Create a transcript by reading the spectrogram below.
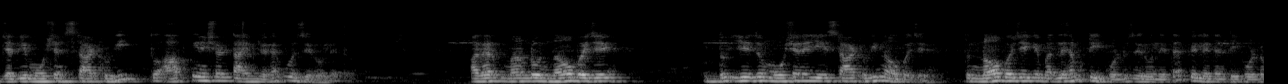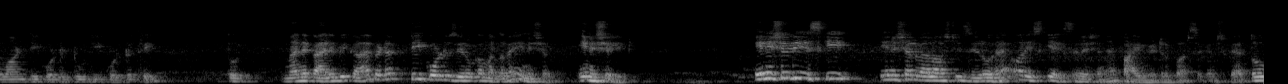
जब ये मोशन स्टार्ट होगी तो आप इनिशियल टाइम जो है वो ज़ीरो लेते हो। अगर मान लो नौ बजे ये जो मोशन है, ये स्टार्ट होगी नौ बजे। तो नौ बजे के बदले हम टी इक्वल टू ज़ीरो लेते हैं, फिर लेते हैं t equal to one t equal to two t equal to three तो मैंने पहले भी कहा है, बेटा टी इक्वल टू ज़ीरो का मतलब है इनिशियल इनिशियली इनिशियली इसकी इनिशियल वेलोसिटी ज़ीरो है और इसकी एक्सेलरेशन है five metre per second square तो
